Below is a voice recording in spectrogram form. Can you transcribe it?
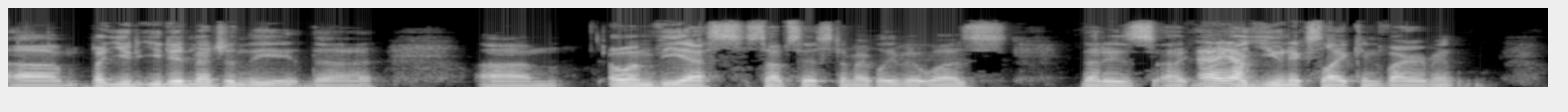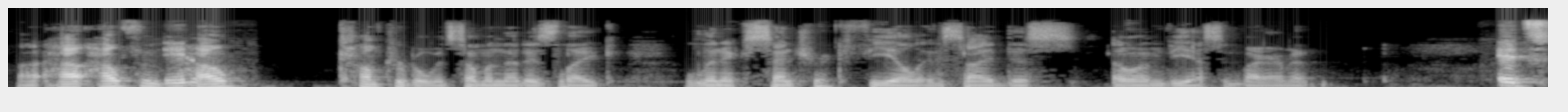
Um, but you you did mention the the um, OMVS subsystem, I believe it was, that is uh, Oh, yeah. a Unix like environment. Uh, how how Yep. how comfortable would someone that is like Linux centric feel inside this OMVS environment? It's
